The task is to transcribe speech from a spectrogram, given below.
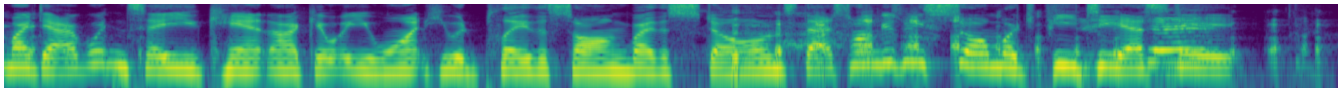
My dad wouldn't say you can't not get what you want. He would play the song by the Stones. That song gives me so much PTSD.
